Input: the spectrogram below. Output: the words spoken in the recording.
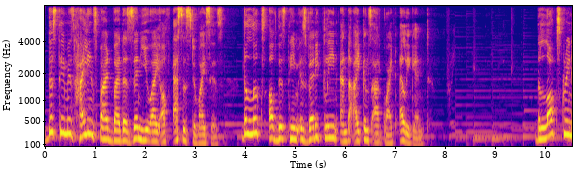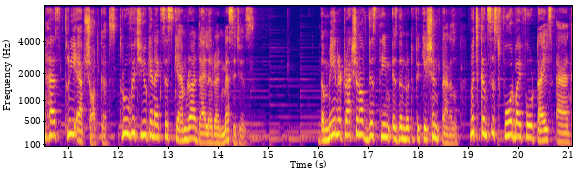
This theme is highly inspired by the Zen UI of Asus devices. The looks of this theme is very clean and the icons are quite elegant. The lock screen has 3 app shortcuts through which you can access camera, dialer and messages. The main attraction of this theme is the notification panel which consists 4x4 tiles and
